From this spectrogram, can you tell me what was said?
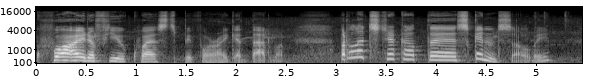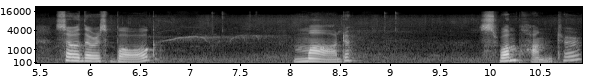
quite a few quests before I get that one. But let's check out the skins, shall we? So there's Bog, Mud, Swamp Hunter,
